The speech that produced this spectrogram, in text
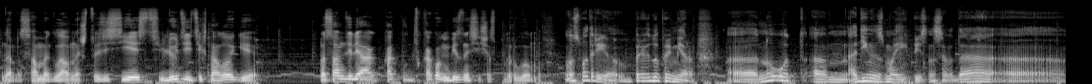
наверное, самое главное, что здесь есть. Люди и технологии, на самом деле, а как, в каком бизнесе сейчас по-другому? Ну, смотри, приведу пример. Э, ну, вот эм, один из моих бизнесов, да, э,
